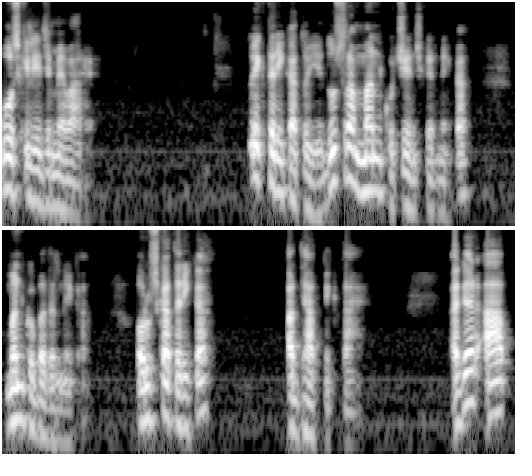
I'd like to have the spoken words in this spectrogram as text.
वो उसके लिए जिम्मेवार है। तो एक तरीका तो ये। दूसरा मन को चेंज करने का। मन को बदलने का और उसका तरीका आध्यात्मिकता है। अगर आप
